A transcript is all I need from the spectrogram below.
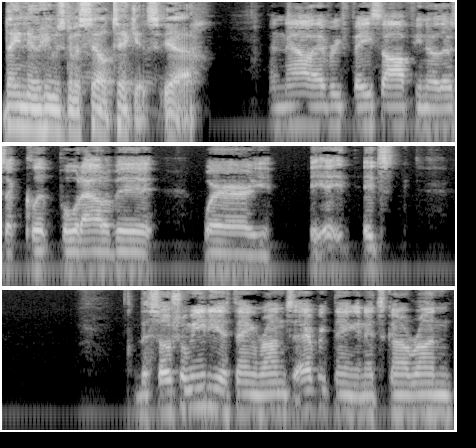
they knew he was going to sell tickets. Yeah, and now every face off, you know, there's a clip pulled out of it where it, it, it's the social media thing runs everything, and it's gonna run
